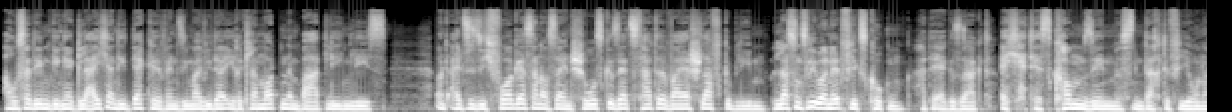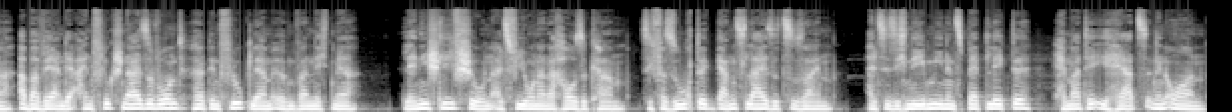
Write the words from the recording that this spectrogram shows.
Außerdem ging er gleich an die Decke, wenn sie mal wieder ihre Klamotten im Bad liegen ließ. Und als sie sich vorgestern auf seinen Schoß gesetzt hatte, war er schlaff geblieben. Lass uns lieber Netflix gucken, hatte er gesagt. Ich hätte es kommen sehen müssen, dachte Fiona. Aber wer an der Einflugschneise wohnt, hört den Fluglärm irgendwann nicht mehr. Lenny schlief schon, als Fiona nach Hause kam. Sie versuchte, ganz leise zu sein. Als sie sich neben ihn ins Bett legte, hämmerte ihr Herz in den Ohren.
